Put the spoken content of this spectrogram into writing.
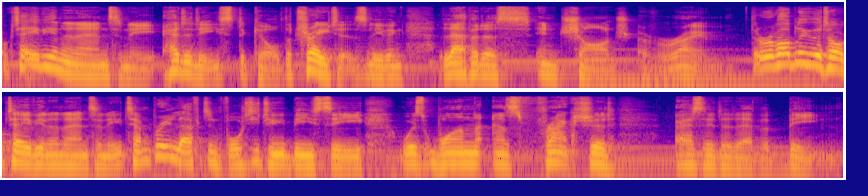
Octavian and Antony headed east to kill the traitors, leaving Lepidus in charge of Rome. The republic that Octavian and Antony temporarily left in 42 BC was one as fractured as it had ever been.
